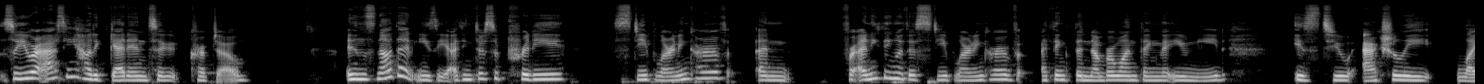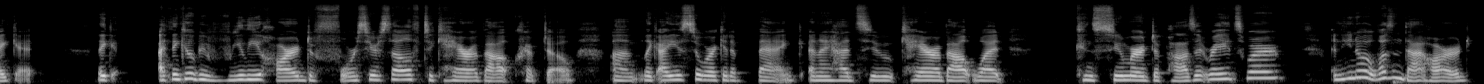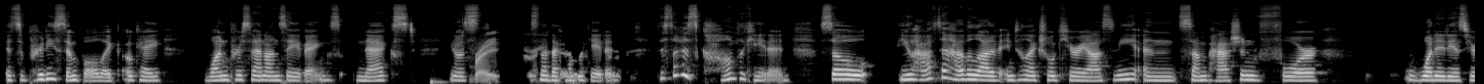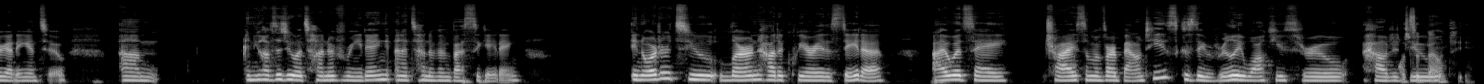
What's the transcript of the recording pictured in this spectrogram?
so you were asking how to get into crypto. And it's not that easy. I think there's a pretty steep learning curve. And for anything with a steep learning curve, I think the number one thing that you need is to actually like it. Like, I think it would be really hard to force yourself to care about crypto. Um, like, I used to work at a bank and I had to care about what consumer deposit rates were. And you know, it wasn't that hard. It's a pretty simple, like, okay, 1% on savings. Next, you know, it's, Right. it's not that complicated. This stuff is complicated. So you have to have a lot of intellectual curiosity and some passion for what it is you're getting into. Um, and you have to do a ton of reading and a ton of investigating. In order to learn how to query this data, I would say try some of our bounties because they really walk you through how to What's do a bounty?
